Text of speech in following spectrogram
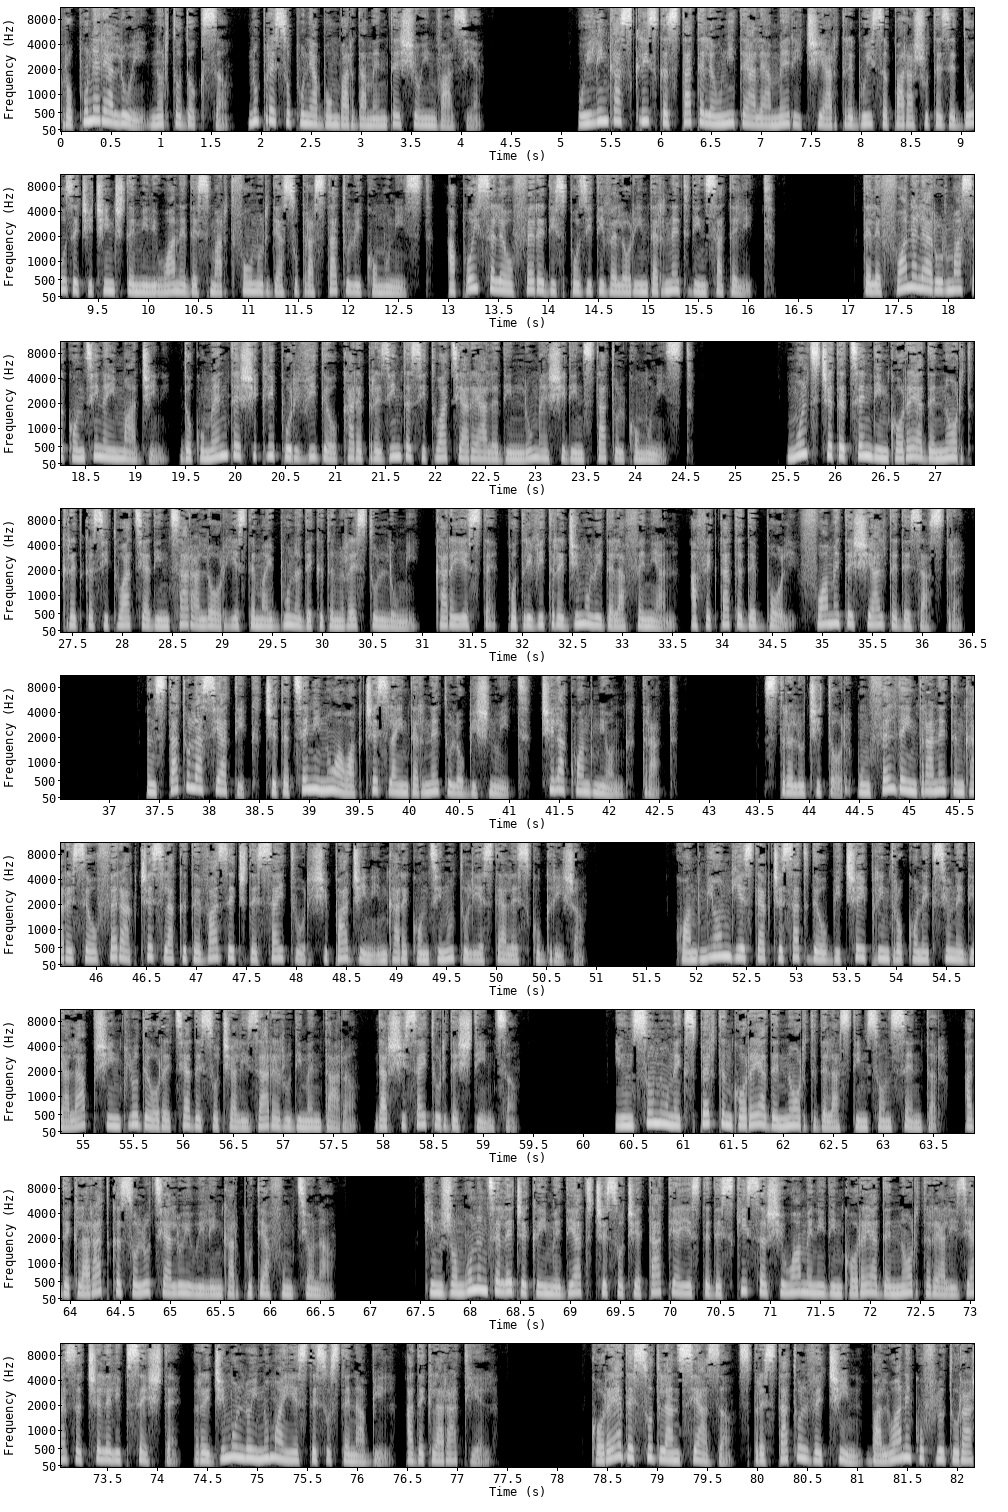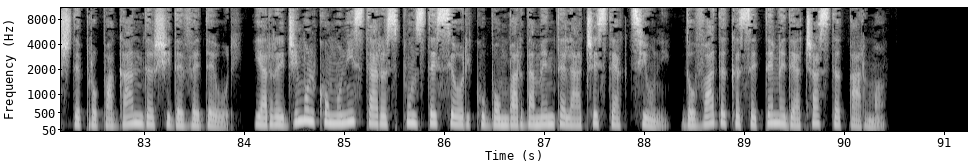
Propunerea lui, ortodoxă, nu presupunea bombardamente și o invazie. Willing a scris că Statele Unite ale Americii ar trebui să parașuteze 25 de milioane de smartphone-uri deasupra statului comunist, apoi să le ofere dispozitivelor internet din satelit. Telefoanele ar urma să conțină imagini, documente și clipuri video care prezintă situația reală din lume și din statul comunist. Mulți cetățeni din Corea de Nord cred că situația din țara lor este mai bună decât în restul lumii, care este, potrivit regimului de la Fenian, afectată de boli, foamete și alte dezastre. În statul asiatic, cetățenii nu au acces la internetul obișnuit, ci la Kwangmyong, trat. Strălucitor, un fel de intranet în care se oferă acces la câteva zeci de site-uri și pagini în care conținutul este ales cu grijă. Kwangmyong este accesat de obicei printr-o conexiune dial-up și include o rețea de socializare rudimentară, dar și site-uri de știință. Yun-sun, un expert în Corea de Nord de la Stimson Center, a declarat că soluția lui Willing ar putea funcționa. Kim Jong-un înțelege că imediat ce societatea este deschisă și oamenii din Corea de Nord realizează ce le lipsește, regimul lui nu mai este sustenabil, a declarat el. Corea de Sud lansează, spre statul vecin, baloane cu fluturaș de propagandă și de vedeuri, iar regimul comunist a răspuns deseori cu bombardamente la aceste acțiuni, dovadă că se teme de această armă.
